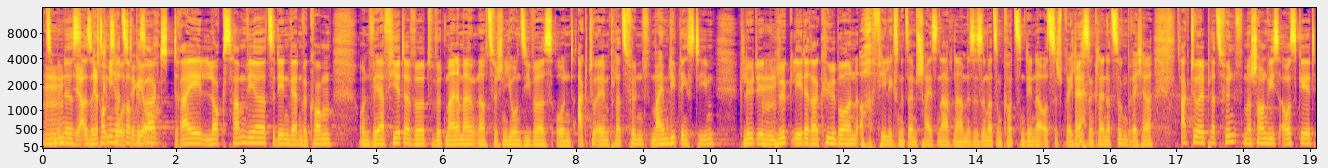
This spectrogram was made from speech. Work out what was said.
mhm. zumindest, ja, also Tommy hat es auch gesagt, auch. drei Loks haben wir, zu denen werden wir kommen. Und wer Vierter wird, wird meiner Meinung nach zwischen Jon Sievers und aktuellem Platz fünf, meinem Lieblingsteam, Glück, mhm. Lederer Kühlborn. Ach, Felix mit seinem scheiß Nachnamen. Es ist immer zum Kotzen, den da auszusprechen. Ja. Das ist so ein kleiner Zungenbrecher. Aktuell Platz fünf. Mal schauen, wie es ausgeht.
